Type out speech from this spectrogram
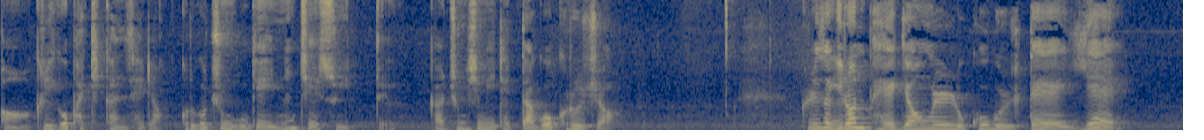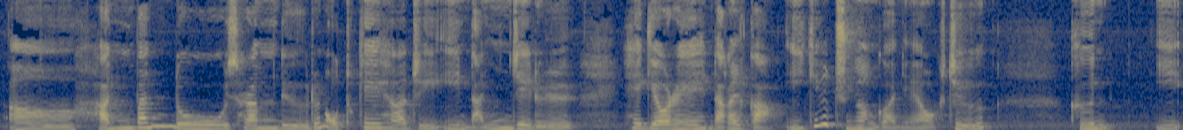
어, 그리고 바티칸 세력, 그리고 중국에 있는 제수이트가 중심이 됐다고 그러죠. 그래서 이런 배경을 놓고 볼 때에 어, 한반도 사람들은 어떻게 해야지 이 난제를 해결해 나갈까? 이게 중요한 거 아니에요. 즉, 그, 이,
